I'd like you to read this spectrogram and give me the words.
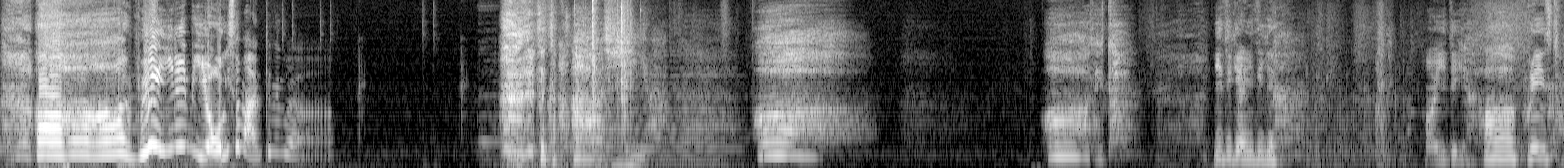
아, 왜 이름이 여기서만 안 뜨는 거야? 됐다. 아, 씨. 아. 아, 됐다. 이득이야, 이득이야. 어, 이득이야. 아, 브레인스톰.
